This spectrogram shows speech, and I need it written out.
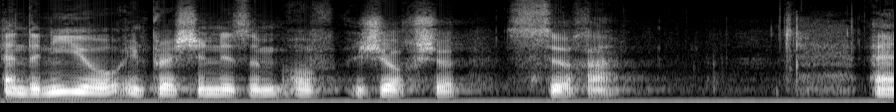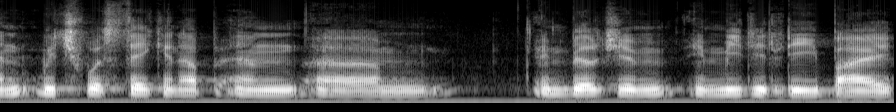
and the neo Impressionism of Georges Seurat, and which was taken up in, um, in Belgium immediately by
